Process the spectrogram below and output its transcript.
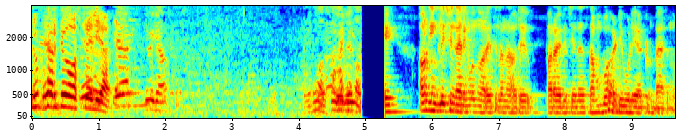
Took her to Australia. അവർക്ക് ഇംഗ്ലീഷും കാര്യങ്ങളൊന്നും അറിയത്തില്ലെന്ന് അവർ പറയുകയൊക്കെ ചെയ്യുന്ന സംഭവം അടിപൊളിയായിട്ടുണ്ടായിരുന്നു.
